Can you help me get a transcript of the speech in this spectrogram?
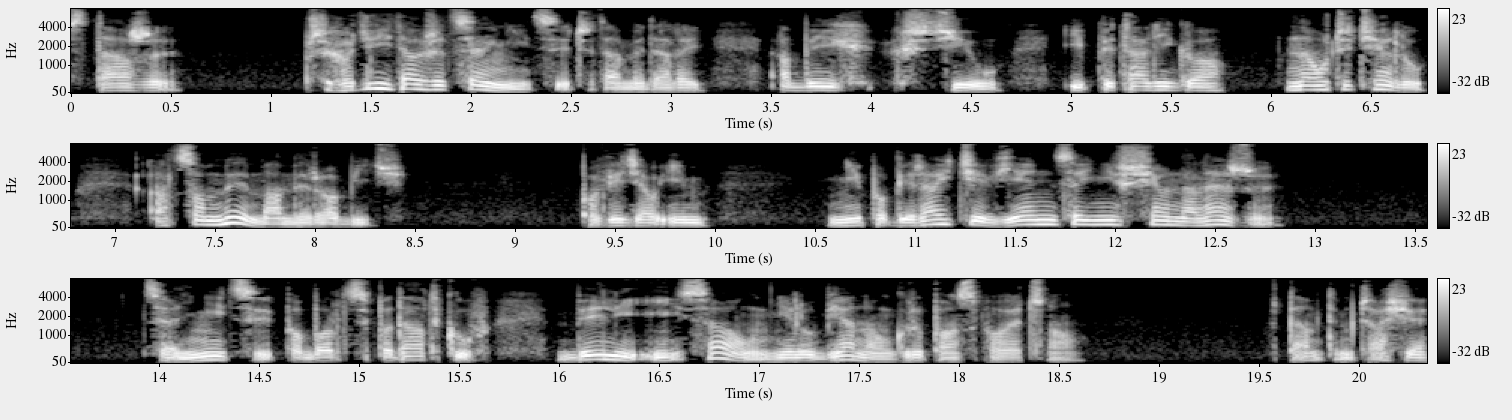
starzy. Przychodzili także celnicy, czytamy dalej, aby ich chrzcił i pytali go, nauczycielu, a co my mamy robić? Powiedział im, nie pobierajcie więcej niż się należy. Celnicy, poborcy podatków byli i są nielubianą grupą społeczną. W tamtym czasie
